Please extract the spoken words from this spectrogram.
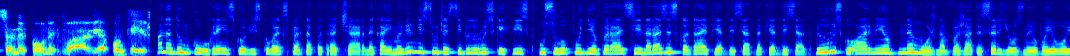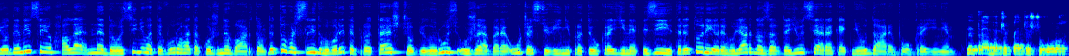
Це не повних два авіаполки. А на думку українського військового експерта Петра Черника, ймовірність участі білоруських військ у сухопутній операції наразі складає 50 на 50. Білоруську армію не можна вважати серйозною бойовою одиницею, але недооцінювати ворога також не варто. До того ж, слід говорити про те, що Білорусь уже бере участь у війні проти України. З її території регулярно завдаються ракетні удари по Україні. Не треба чекати, що ворог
